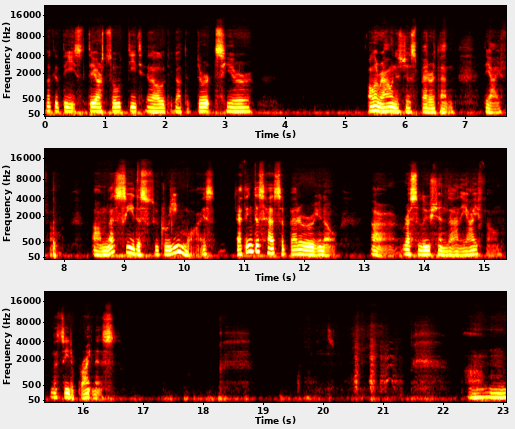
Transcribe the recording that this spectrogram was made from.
look at these. They are so detailed. You got the dirts here. All around is just better than the iphone um let's see the screen wise. I think this has a better you know uh, resolution than the iphone. Let's see the brightness. Um,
